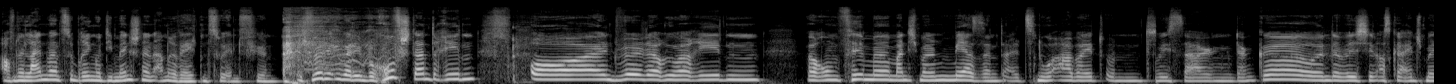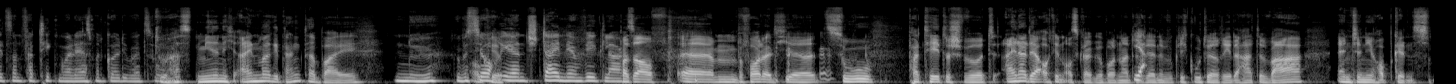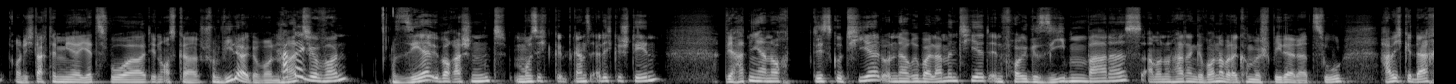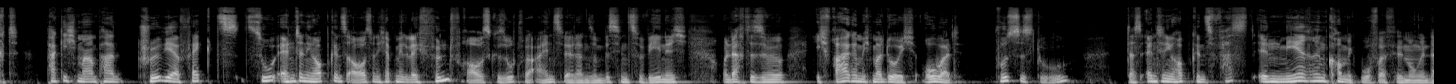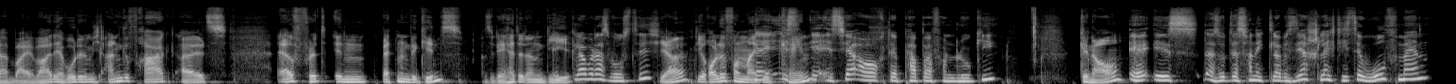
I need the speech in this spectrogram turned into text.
auf eine Leinwand zu bringen und die Menschen in andere Welten zu entführen. Ich würde über den Berufsstand reden und würde darüber reden, warum Filme manchmal mehr sind als nur Arbeit und würde ich sagen, danke und da will ich den Oscar einschmelzen und verticken, weil er ist mit Gold überzogen. du hast mir nicht einmal Gedank dabei. Nö, du bist ja auch Okay. eher ein Stein, der im Weg lag. Pass auf, ähm, bevor das hier zu pathetisch wird. Einer, der auch den Oscar gewonnen hat, Ja. der eine wirklich gute Rede hatte, war Anthony Hopkins. Und ich dachte mir, jetzt, wo er den Oscar schon wieder gewonnen Hat hat, er gewonnen? sehr überraschend, muss ich ganz ehrlich gestehen. Wir hatten ja noch diskutiert und darüber lamentiert, in Folge 7 war das, aber nun hat er gewonnen, aber da kommen wir später dazu. Habe ich gedacht, packe ich mal ein paar Trivia Facts zu Anthony Hopkins aus und ich habe mir gleich fünf rausgesucht, weil eins wäre dann so ein bisschen zu wenig und dachte so, ich frage mich mal durch. Robert, wusstest du, dass Anthony Hopkins fast in mehreren Comicbuchverfilmungen dabei war. Der wurde nämlich angefragt als Alfred in Batman Begins. Also der hätte dann die, Ich glaube, das wusste ich. ja, die Rolle von Michael Caine. er ist ja auch der Papa von Loki. Genau. Er ist, also das fand ich, glaube ich, sehr schlecht. Hieß der Wolfman?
